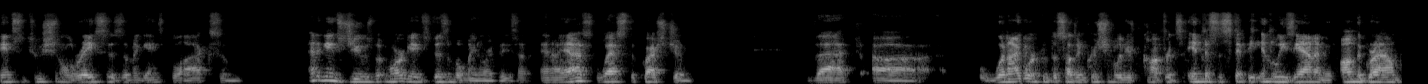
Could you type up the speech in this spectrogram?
institutional racism against blacks and and against Jews, but more against visible minorities. And, and I asked Wes the question that uh, when I worked with the Southern Christian Leadership Conference in Mississippi, in Louisiana, I mean, on the ground,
